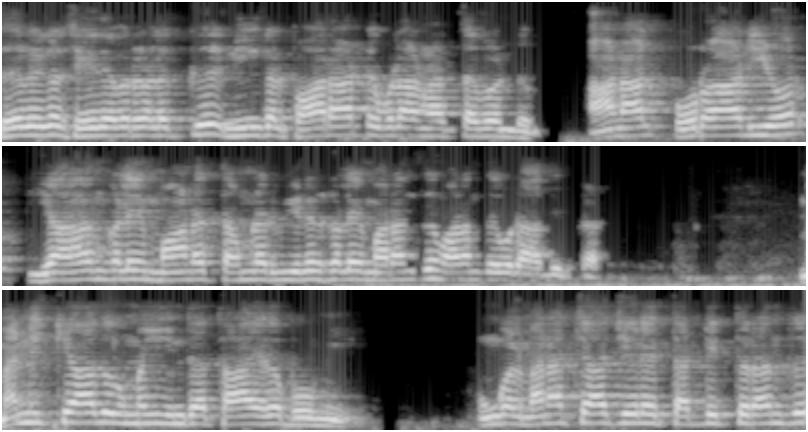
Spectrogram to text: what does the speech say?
சேவைகள் செய்தவர்களுக்கு நீங்கள் பாராட்டு விழா நடத்த வேண்டும். ஆனால் போராடியோர் தியாகங்களை மான தமிழர் வீரர்களை மறந்து மறந்து விடாதீர்கள். மன்னிக்காது உமை இந்த தாயக பூமி. உங்கள் மனச்சாட்சிகளை தட்டி திறந்து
